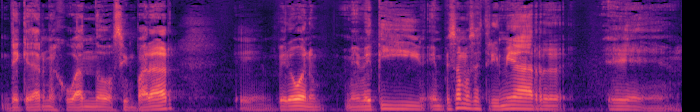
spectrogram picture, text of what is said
de quedarme jugando sin parar. Eh, pero bueno, me metí, empezamos a streamear. Eh,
